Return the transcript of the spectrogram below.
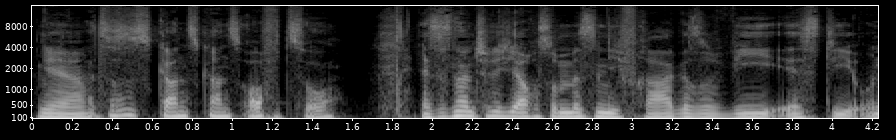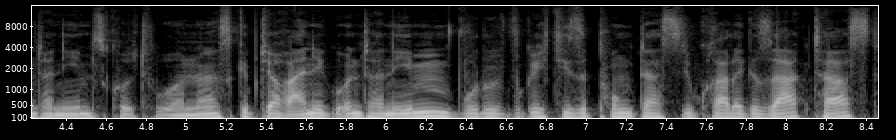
Ja. Also das ist ganz, ganz oft so. Es ist natürlich auch so ein bisschen die Frage, so wie ist die Unternehmenskultur. Ne? Es gibt ja auch einige Unternehmen, wo du wirklich diese Punkte hast, die du gerade gesagt hast.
